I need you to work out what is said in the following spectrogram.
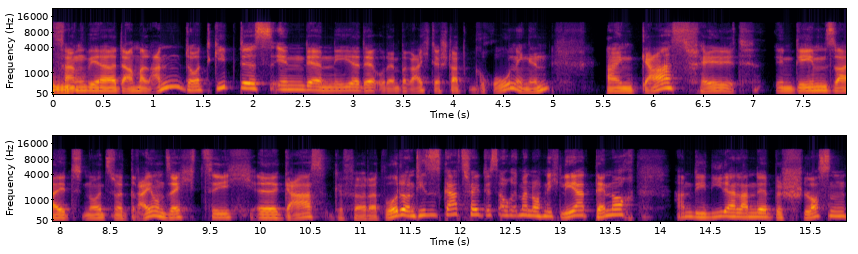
Fangen wir da mal an. Dort gibt es in der Nähe der oder im Bereich der Stadt Groningen ein Gasfeld, in dem seit 1963 äh, Gas gefördert wurde. Und dieses Gasfeld ist auch immer noch nicht leer. Dennoch haben die Niederlande beschlossen,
